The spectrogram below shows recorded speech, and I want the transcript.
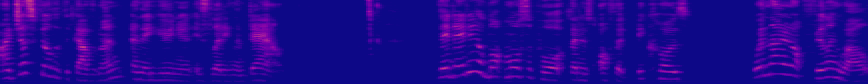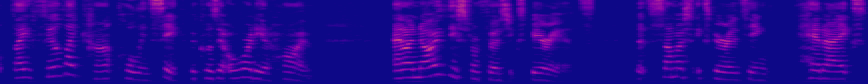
I just feel that the government and their union is letting them down. They're needing a lot more support than is offered because when they're not feeling well, they feel they can't call in sick because they're already at home. And I know this from first experience that some are experiencing headaches,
